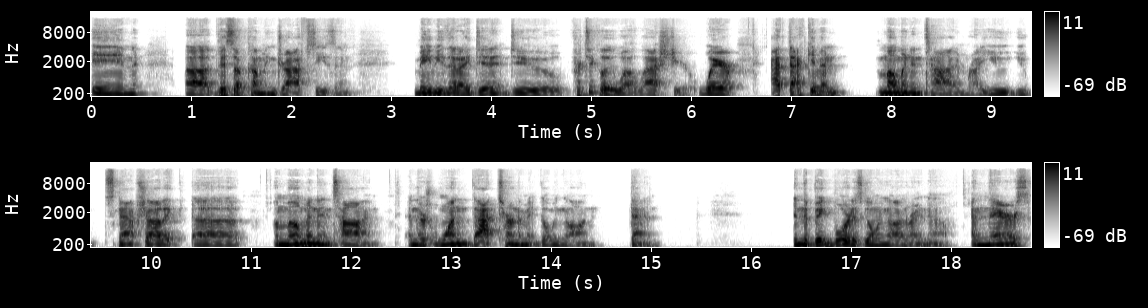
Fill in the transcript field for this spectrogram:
in uh, this upcoming draft season, maybe that I didn't do particularly well last year, where at that given moment in time, right, you you snapshot a, uh, a moment in time, and there's one that tournament going on then, and the big board is going on right now, and there's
